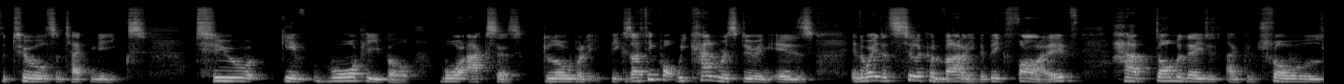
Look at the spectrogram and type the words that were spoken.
the tools and techniques to give more people more access globally. Because I think what we can risk doing is, in the way that Silicon Valley, the big five, have dominated and controlled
